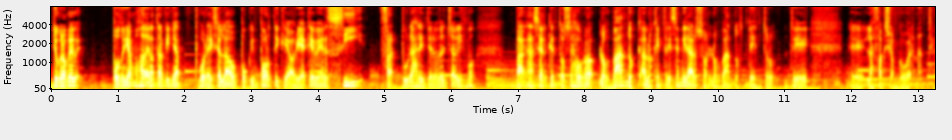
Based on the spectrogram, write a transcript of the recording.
yo creo que podríamos adelantar que ya por ese lado poco importa y que habría que ver si fracturas al interior del chavismo van a hacer que entonces uno, los bandos a los que interese mirar son los bandos dentro de eh, la facción gobernante.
